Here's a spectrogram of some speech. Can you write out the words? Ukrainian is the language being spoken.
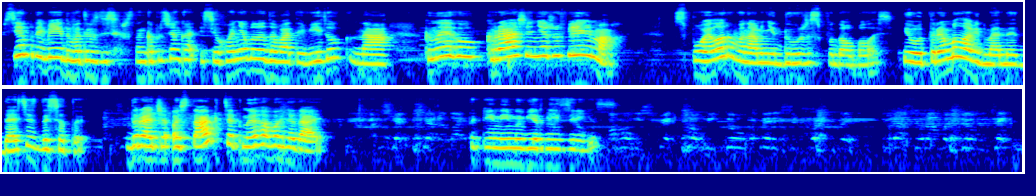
Всім привіт! Ви здесь Христинка Причинка, і сьогодні я буду давати відгук на книгу Краще, ніж у фільмах. Спойлер, вона мені дуже сподобалась і отримала від мене 10 з 10. До речі, ось так ця книга виглядає. Такий неймовірний зріз.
